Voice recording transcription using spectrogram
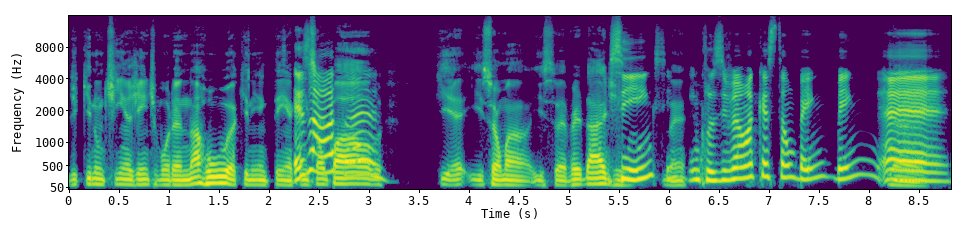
de que não tinha gente morando na rua, que nem tem aqui em São Exato, Paulo. Que é, isso, é uma, isso é verdade. Sim, sim. né? Inclusive é uma questão bem, bem é,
